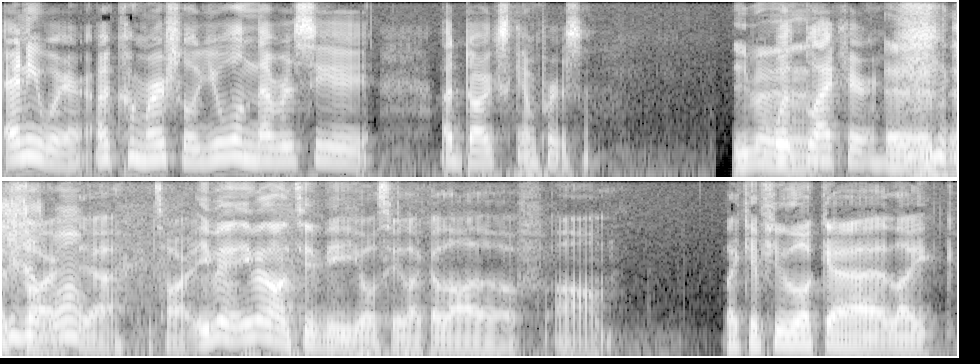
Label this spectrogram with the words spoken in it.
anywhere, a commercial. You will never see a dark skinned person even with black hair. It, it, it's just hard. won't. Yeah, it's hard. Even even on TV, you'll see like a lot of um, like if you look at like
